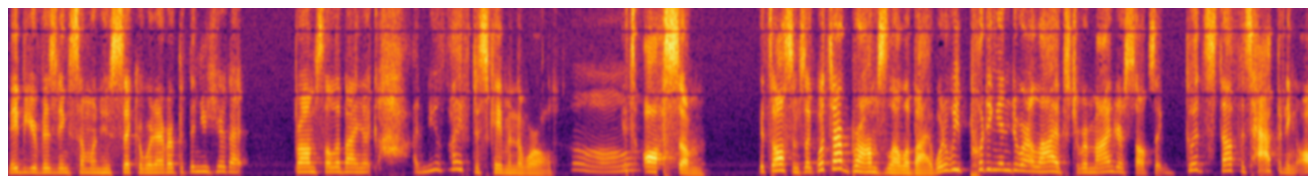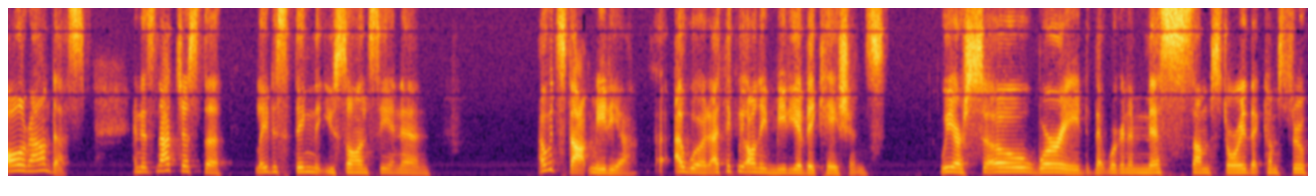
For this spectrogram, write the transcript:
maybe you're visiting someone who's sick or whatever, but then you hear that Brahms lullaby, and you're like, oh, a new life just came in the world. Aww. It's awesome. It's awesome. It's like, what's our Brahms lullaby? What are we putting into our lives to remind ourselves that good stuff is happening all around us? And it's not just the latest thing that you saw on CNN. I would stop media. I would. I think we all need media vacations. We are so worried that we're going to miss some story that comes through.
